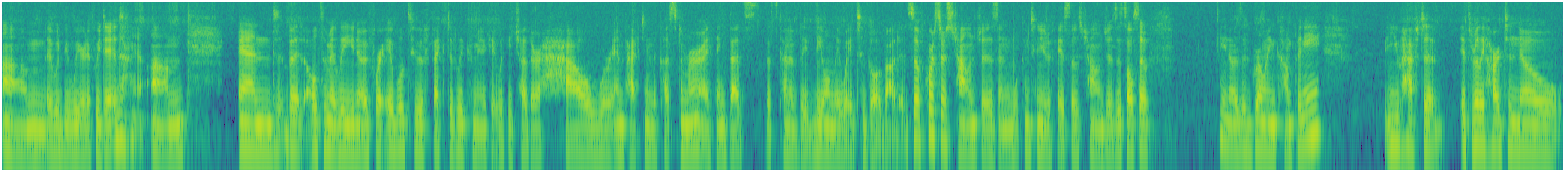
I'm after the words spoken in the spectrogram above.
Um, it would be weird if we did. Um, and but ultimately you know if we're able to effectively communicate with each other how we're impacting the customer i think that's that's kind of the, the only way to go about it. So of course there's challenges and we'll continue to face those challenges. It's also you know as a growing company you have to it's really hard to know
